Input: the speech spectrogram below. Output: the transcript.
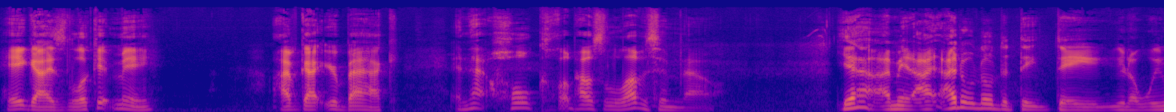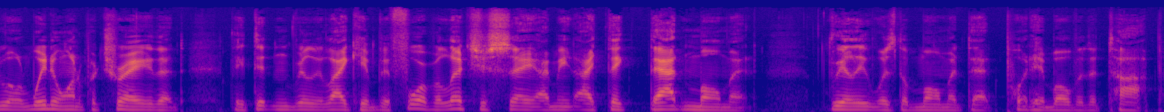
"Hey guys, look at me. I've got your back," and that whole clubhouse loves him now. Yeah, I mean, I, I don't know that they, they you know we don't we don't want to portray that they didn't really like him before, but let's just say, I mean, I think that moment really was the moment that put him over the top,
